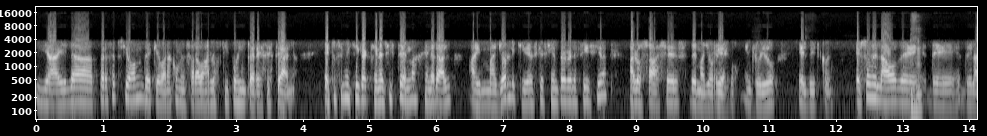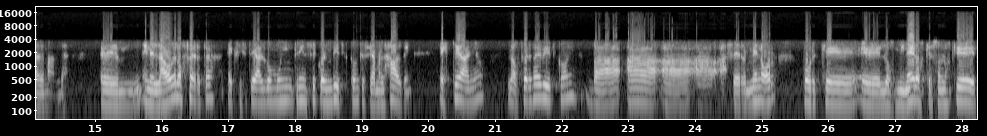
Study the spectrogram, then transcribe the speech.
y hay la percepción de que van a comenzar a bajar los tipos de interés este año. Esto significa que en el sistema general hay mayor liquidez que siempre beneficia a los assets de mayor riesgo, incluido el Bitcoin. Eso es del lado de, de, la demanda. Em, en el lado de la oferta existe algo muy intrínseco en Bitcoin que se llama el halving. Este año la oferta de Bitcoin va a, a, ser menor porque eh, los mineros, que son los que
